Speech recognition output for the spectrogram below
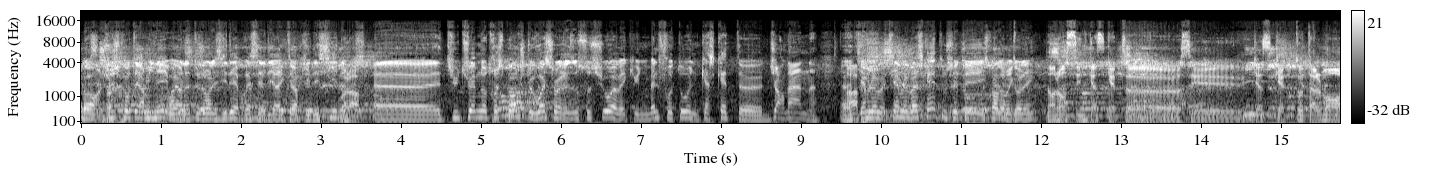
Bon, juste pour terminer, ouais, on a toujours les idées, après c'est le directeur qui décide. Voilà. Euh, tu, tu aimes notre sport, je te vois sur les réseaux sociaux avec une belle photo, une casquette euh, Jordan. Euh, Ah. tu, aimes le, tu aimes le basket ou c'était histoire de rigoler? Non, non, c'est une casquette, euh, c'est une casquette totalement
